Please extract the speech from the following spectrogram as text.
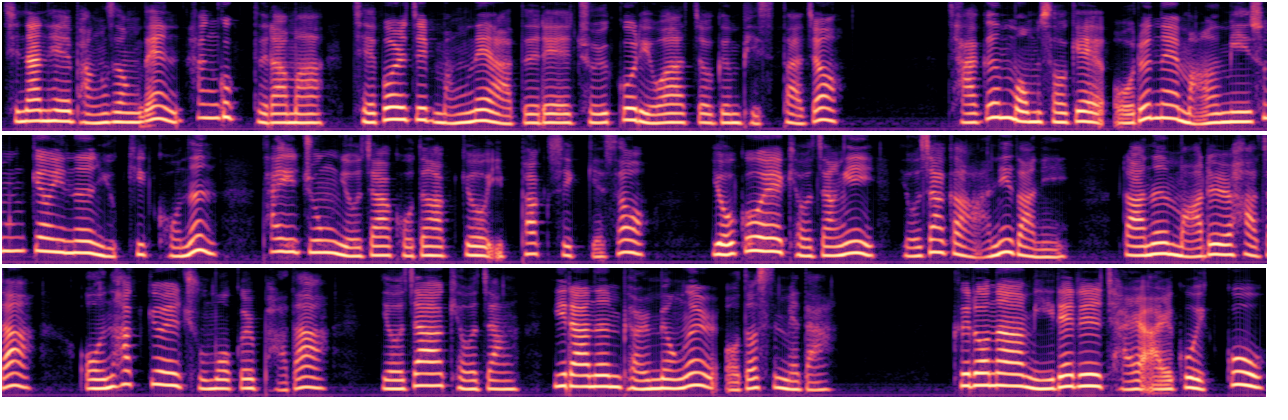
지난해 방송된 한국 드라마 재벌집 막내 아들의 줄거리와 조금 비슷하죠? 작은 몸속에 어른의 마음이 숨겨있는 유키코는 타이중 여자 고등학교 입학식에서 여고의 교장이 여자가 아니다니 라는 말을 하자 온 학교의 주목을 받아 여자 교장이라는 별명을 얻었습니다. 그러나 미래를 잘 알고 있고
